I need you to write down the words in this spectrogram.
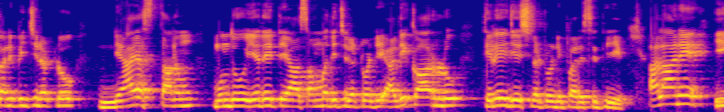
కనిపించినట్లు న్యాయస్థానం ముందు ఏదైతే ఆ సంబంధించినటువంటి అధికారులు తెలియజేసినటువంటి పరిస్థితి. అలానే ఈ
